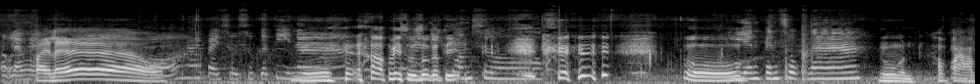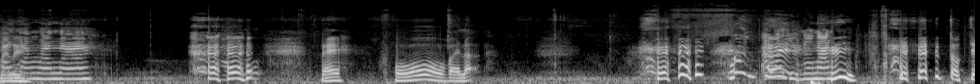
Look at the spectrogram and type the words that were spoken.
ออกแล้วไงไปแล้วขอให้ไปสู่สุคตินะนี่ เอาไปสู่สุคติ ให้มีความสุขโอ้เรียนเป็นสุขนะนู่นเข้าป่าไปเลยทงใครทางมันนะ ไหน โอ้ ไปละว้ยอะไรอยู่ในนั้น เฮ้ย ตกใจ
